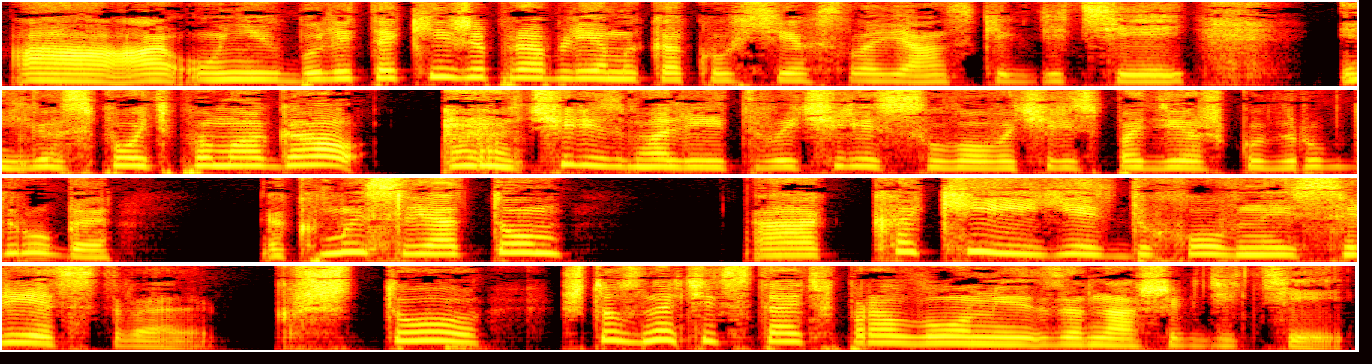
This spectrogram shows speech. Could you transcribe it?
а, а у них были такие же проблемы, как у всех славянских детей. И Господь помогал через молитвы, через слово, через поддержку друг друга к мысли о том, а, какие есть духовные средства, что, что значит стать в проломе за наших детей.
